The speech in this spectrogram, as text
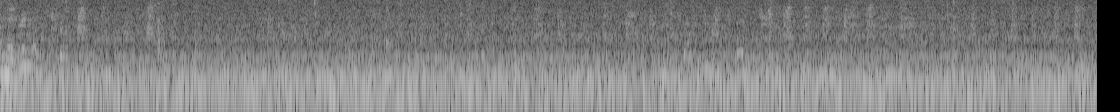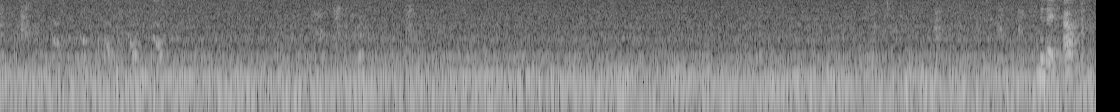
Minute break. Midnight out. Oh.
